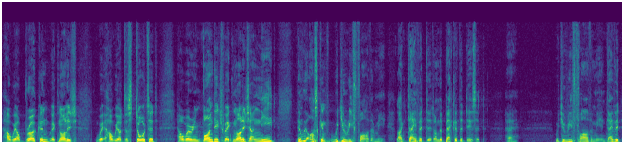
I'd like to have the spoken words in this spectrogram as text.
how we are broken, we acknowledge how we are distorted, how we're in bondage, we acknowledge our need. Then we ask Him, Would you refather me, like David did on the back of the desert? Hey? Would you refather me? And David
